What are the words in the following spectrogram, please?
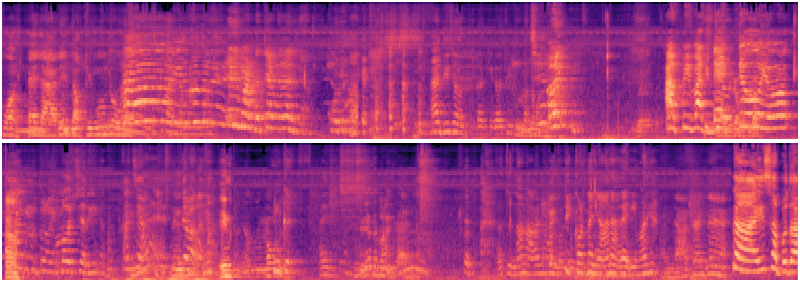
പുറത്തെല്ലാരും തൊക്കിക്കൊണ്ട് പോകും happy birthday to you guys അപ്പോൾ ഇതാ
